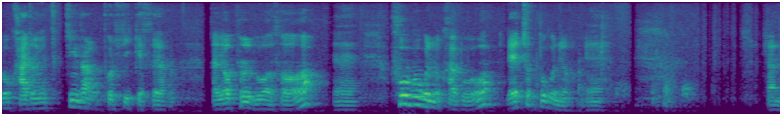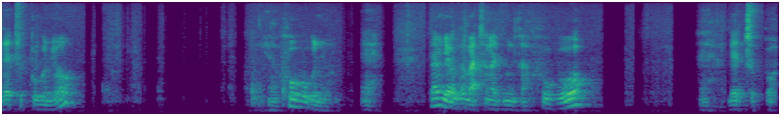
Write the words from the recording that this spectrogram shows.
이 과정의 특징이라고 볼 수 있겠어요. 자 옆으로 누워서 예, 후부 근육하고 내측부 근육 예. 자 내측부 근육 예, 후부 근육 예. 그다음에 여기도 마찬가지입니다. 후부 예, 내측부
